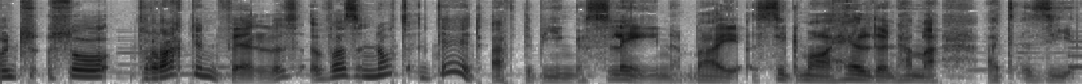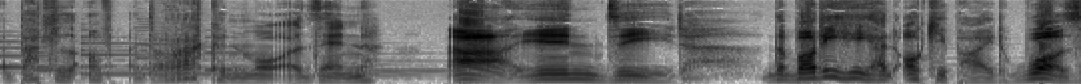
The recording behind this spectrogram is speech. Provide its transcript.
And so Drachenfels was not dead after being slain by Sigmar Heldenhammer at the Battle of Drachenmoor, then. Ah, indeed. The body he had occupied was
